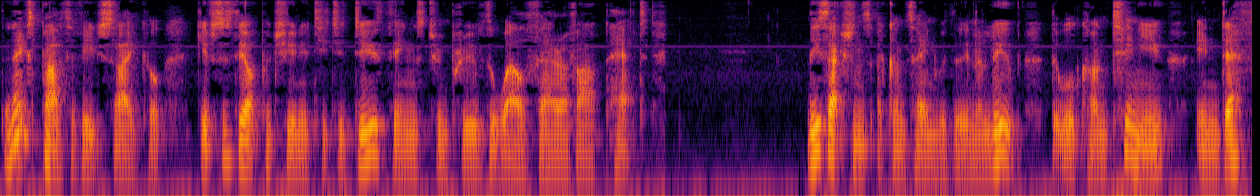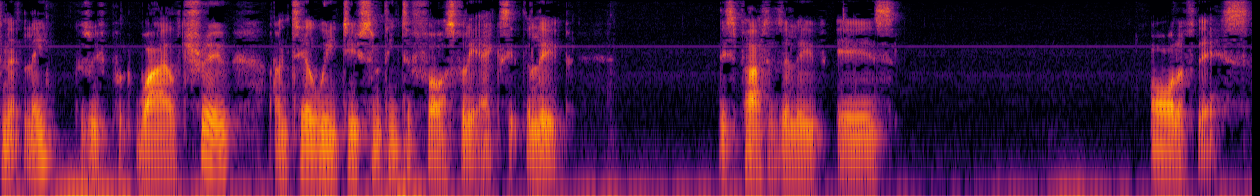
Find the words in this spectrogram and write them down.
The next part of each cycle gives us the opportunity to do things to improve the welfare of our pet, these actions are contained within a loop that will continue indefinitely, because we've put while true, until we do something to forcefully exit the loop. This part of the loop is all of this.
